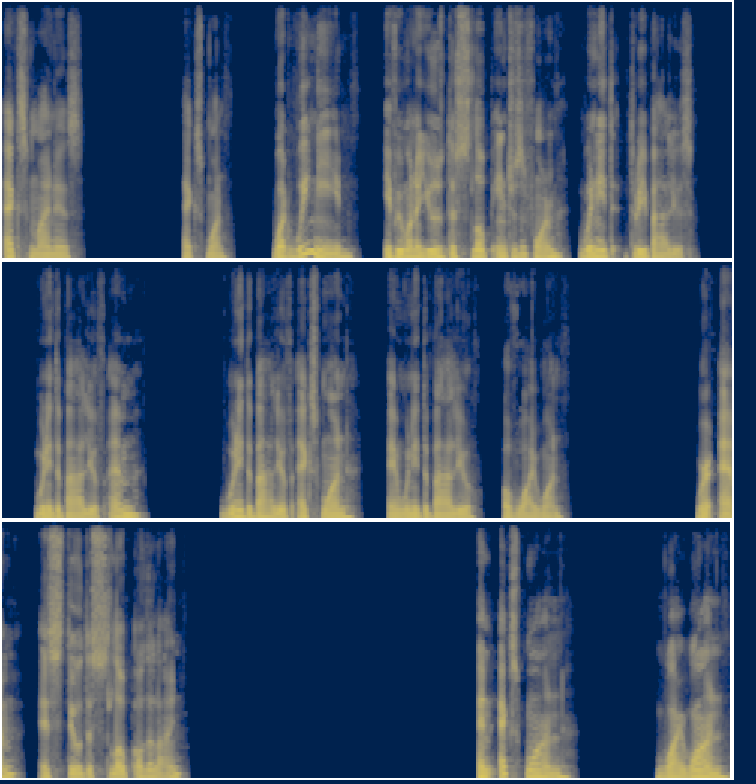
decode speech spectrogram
x minus x1. What we need, if we want to use the slope intercept form, we need three values. We need the value of m, we need the value of x1, and we need the value of y1. Where m is still the slope of the line, and x1, y1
